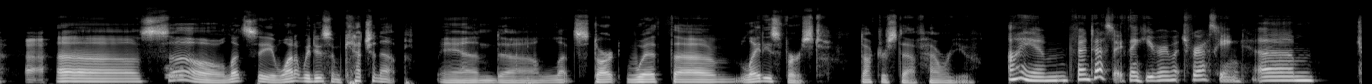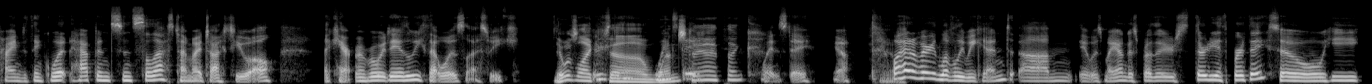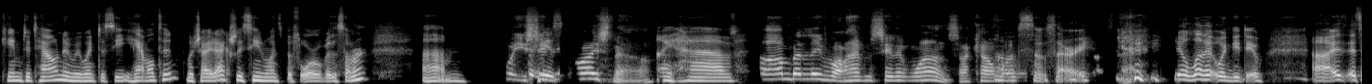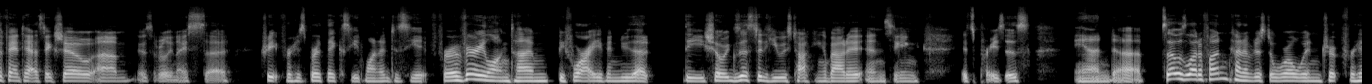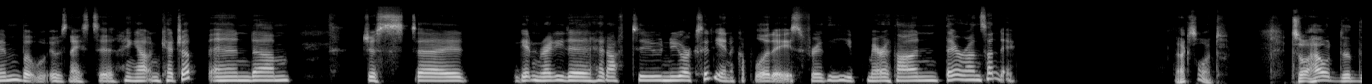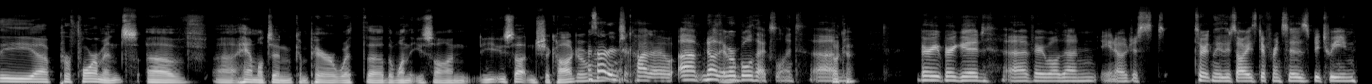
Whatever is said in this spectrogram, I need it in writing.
Uh, so let's see. Why don't we do some catching up? And uh, let's start with uh, ladies first. Dr. Steph, how are you? I am fantastic. Thank you very much for asking. Um, trying to think what happened since the last time I talked to you all. I can't remember what day of the week that was last week. It was like Thursday? uh, Wednesday, Wednesday? I think. Wednesday. Yeah. Yeah. Well, I had a very lovely weekend. Um, it was my youngest brother's 30th birthday. So he came to town and we went to see Hamilton, which I'd actually seen once before over the summer. Um, What you But seen his- it twice now? I have. Unbelievable! I haven't seen it once. I can't. Oh, I'm so sorry. You'll love it when you do. Uh, it- it's a fantastic show. Um, it was a really nice uh, treat for his birthday because he'd wanted to see it for a very long time before I even knew that the show existed. He was talking about it and singing its praises. And uh, so that was a lot of fun, kind of just a whirlwind trip for him, but it was nice to hang out and catch up and um, just uh, getting ready to head off to New York City in a couple of days for the marathon there on Sunday. Excellent. So, how did the uh, performance of uh, Hamilton compare with uh, the one that you saw in you saw it in Chicago? I saw it in Chicago. Um, no, they were both excellent. Um, Okay. Very, very good. Uh, very well done. You know, just certainly there's always differences between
